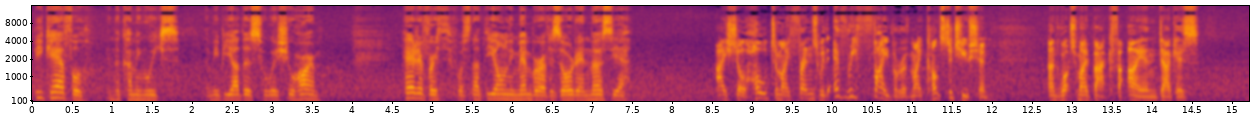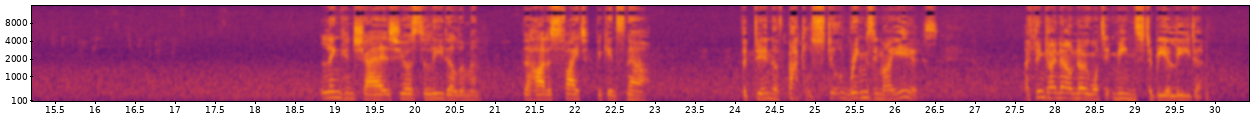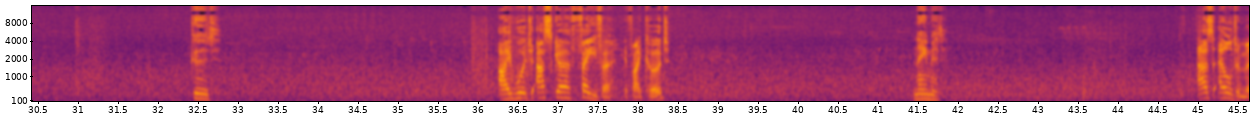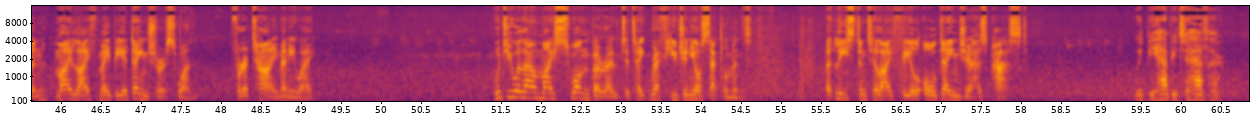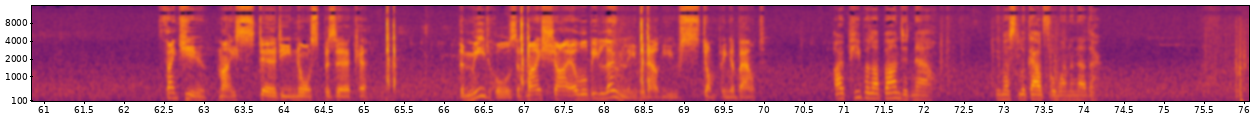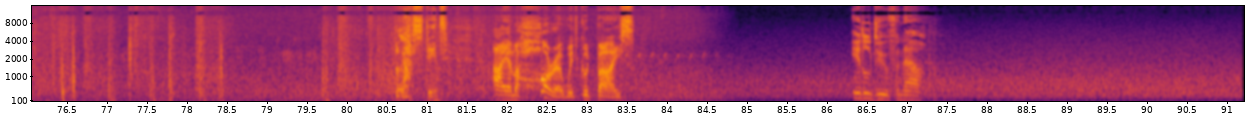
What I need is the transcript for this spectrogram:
Be careful in the coming weeks. There may be others who wish you harm. Herefrith was not the only member of his order in Mercia. I shall hold to my friends with every fiber of my constitution, and watch my back for iron daggers. Lincolnshire is yours to lead, Ealdorman. The hardest fight begins now. The din of battle still rings in my ears. I think I now know what it means to be a leader. Good. I would ask a favor, if I could. Name it. As Ealdorman, my life may be a dangerous one. For a time, anyway. Would you allow my Swanborough to take refuge in your settlement? At least until I feel all danger has passed. We'd be happy to have her. Thank you, my sturdy Norse berserker. The mead halls of my shire will be lonely without you stomping about. Our people are bonded now. We must look out for one another. Blast it. I am a horror with goodbyes. It'll do for now.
